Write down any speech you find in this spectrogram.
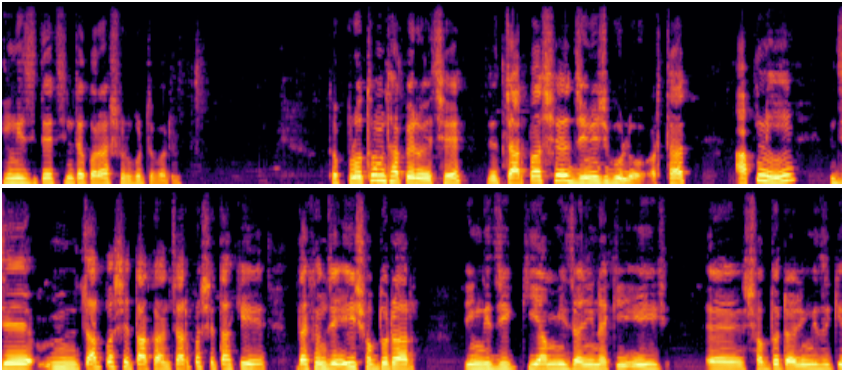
ইংরেজিতে চিন্তা করা শুরু করতে পারেন। তো প্রথম ধাপে রয়েছে যে চারপাশের জিনিসগুলো, অর্থাৎ আপনি যে চারপাশে তাকান, চারপাশে তাকিয়ে দেখেন যে এই শব্দটার ইংরেজি কি আমি জানি নাকি, এই শব্দটার ইংরেজি কি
